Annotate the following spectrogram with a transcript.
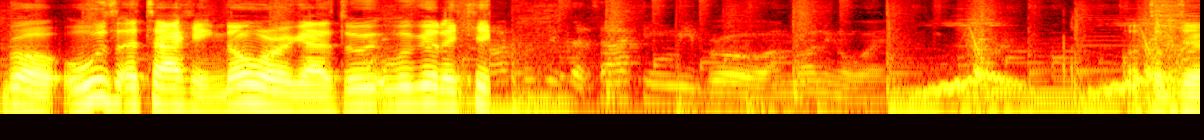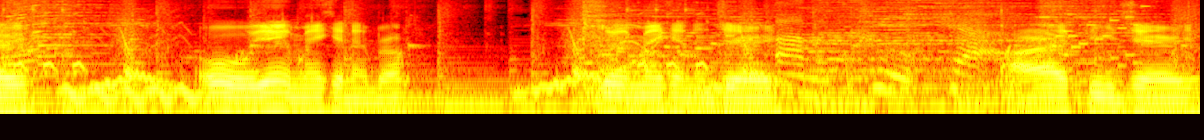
Bro, who's attacking? Don't worry, guys. We're gonna kick. Jerry? Oh, you ain't making it, bro. You ain't making it, Jerry. R.I.P. Jerry.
